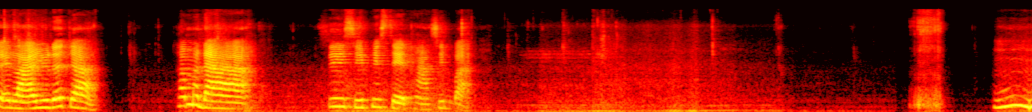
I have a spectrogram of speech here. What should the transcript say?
ได้หลายอยู่เด้อจ้ะ ธรรมดาสี่สิบพิเศษห้าสิบบาท อืม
